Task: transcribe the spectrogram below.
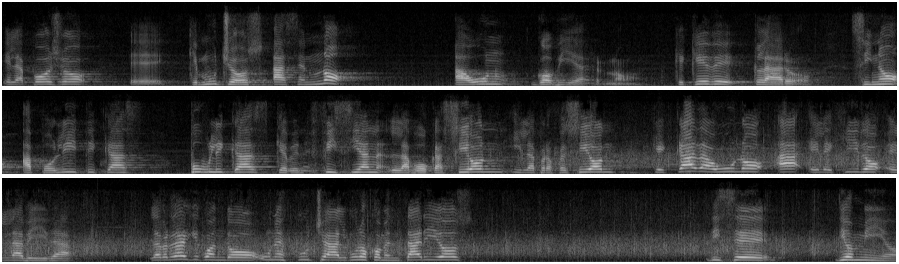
el apoyo eh, que muchos hacen, no a un gobierno, que quede claro, sino a políticas públicas que benefician la vocación y la profesión que cada uno ha elegido en la vida. La verdad es que cuando uno escucha algunos comentarios, dice, Dios mío,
